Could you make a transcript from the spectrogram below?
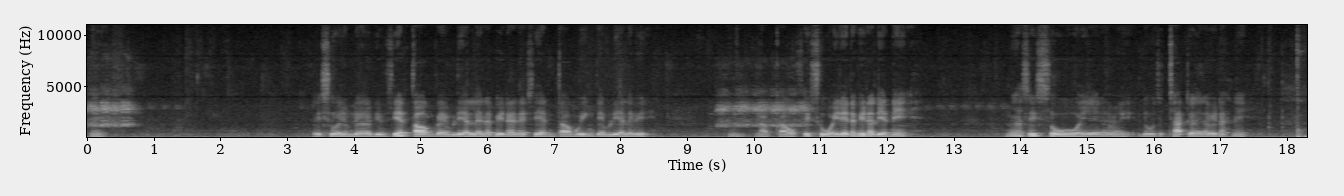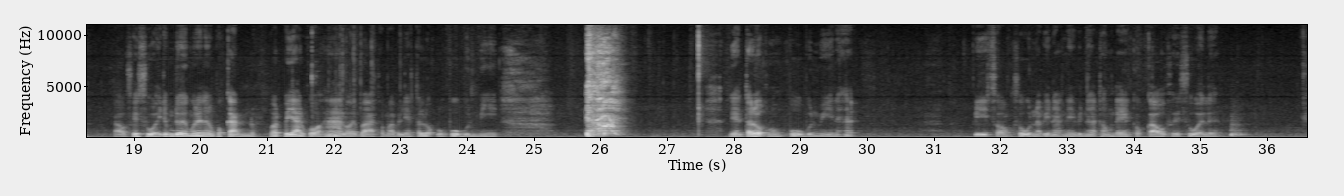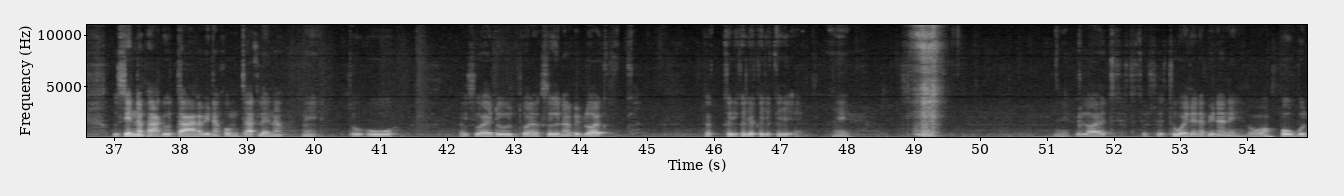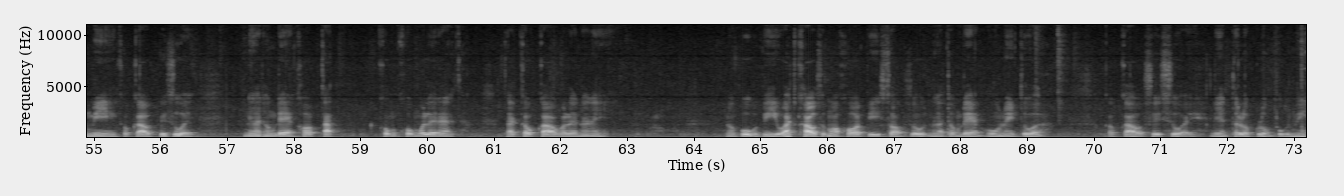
นี่สวยๆเดิมๆผิวเสี้ยนตองเต็มเหรียญเลยนะพี่นะในเสี้ยนตองวิ่งเต็มเหรียญเลยพี่หลับเก่าสวยๆเลยนะพี่นะเหรียญนี้เนื้อสวยๆเลยนะดูชัดๆเลยนะพี่นะนี่เก่าสวยๆเดิมๆเลยนะหลวงพ่อกันวัดพระญาติขอห้าร้อยบาททำมาเป็นเหรียญตลกหลวงปู่บุญมี เหรียญตลกหลวงปู่บุญมีนะฮะ ปีสองศูนย์นะพี่นะเนี่ยเป็นเนื้อทองแดงเก่าๆสวยๆเลยดูเส้นหน้าผากดูตานะพี่นะคมชัดเลยนะนี่ดูหูสวยๆดูตัวหนังสือนะเป็นรอยขยขยขยขยนี่นี่เป็นรอยสวยๆเลยนะพี่นะนี่หลวงปู่บุญมีเก่าๆสวยๆ เนื้อทองแดงขอบตัดคมๆกันเลยนะ ตัดเก่าๆกันเลยนะนี่หลวงปู่มีวัดเข่าสมอคอปีสองสูตรเนื้อทองแดงหูในตัว เก่าๆสวยๆเหรียญตลกหลวงปู่มี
